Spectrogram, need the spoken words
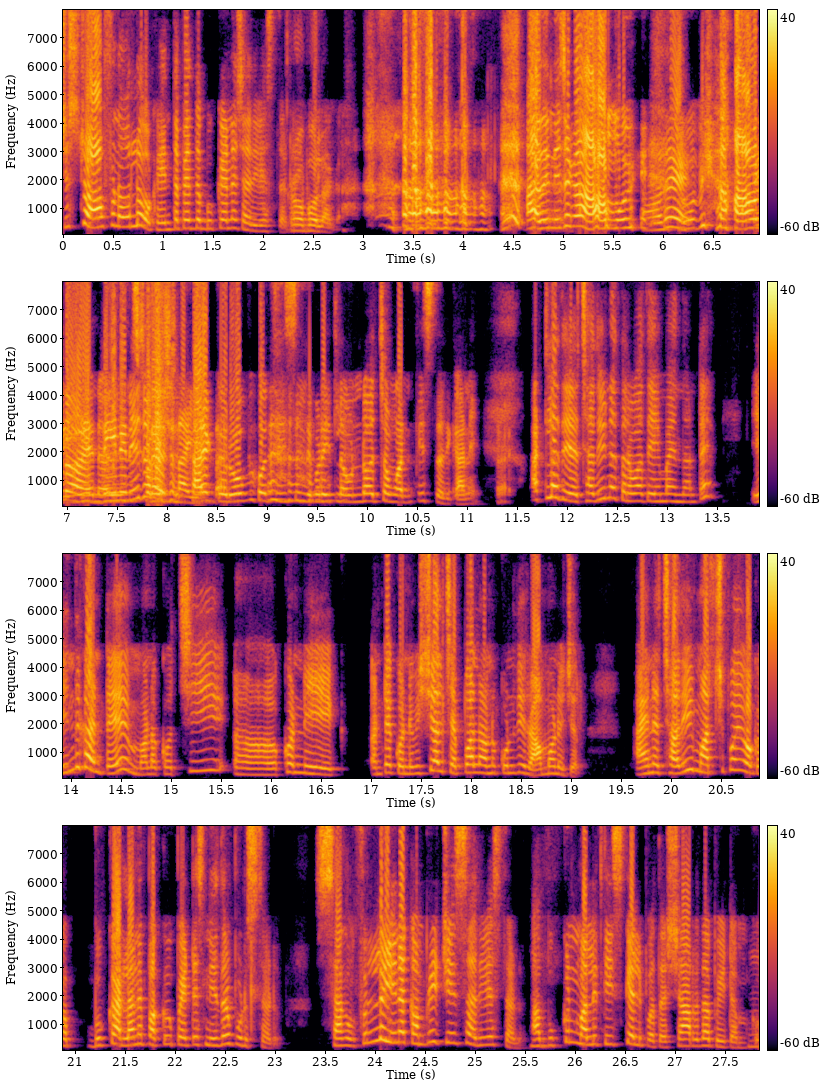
జస్ట్ హాఫ్ అన్ అవర్లో ఒక ఎంత పెద్ద బుక్ అయినా చదివేస్తాడు రోబోలాగా అది నిజంగా ఆ మూవీ మూవీ అవును కరెక్ట్. రోబో తీసింది కూడా ఇట్లా ఉండవచ్చు అనిపిస్తది కానీ. అట్లా చదివిన తర్వాత ఏమైందంటే ఎందుకంటే మనకొచ్చి ఆ, కొన్ని అంటే కొన్ని విషయాలు చెప్పాలనుకున్నది రామానుజర్ ఆయన చదివి మర్చిపోయి ఒక బుక్ అట్లానే పక్కకు పెట్టేసి నిద్ర పుడుస్తాడు సగం ఫుల్ ఈయన కంప్లీట్ చేసి చదివేస్తాడు ఆ. బుక్ మళ్ళీ తీసుకెళ్ళిపోతాడు శారదా పీఠంకు.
